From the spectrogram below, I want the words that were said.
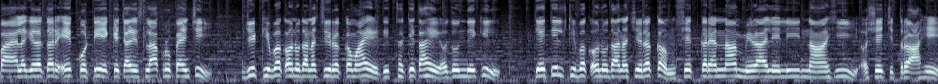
पाहायला गेलं तर एक कोटी एक्केचाळीस लाख रुपयांची जी ठिबक अनुदानाची रक्कम आहे ती थकीत आहे. अजून देखील तेथील ठिबक अनुदानाची रक्कम शेतकऱ्यांना मिळालेली नाही असे चित्र आहे.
